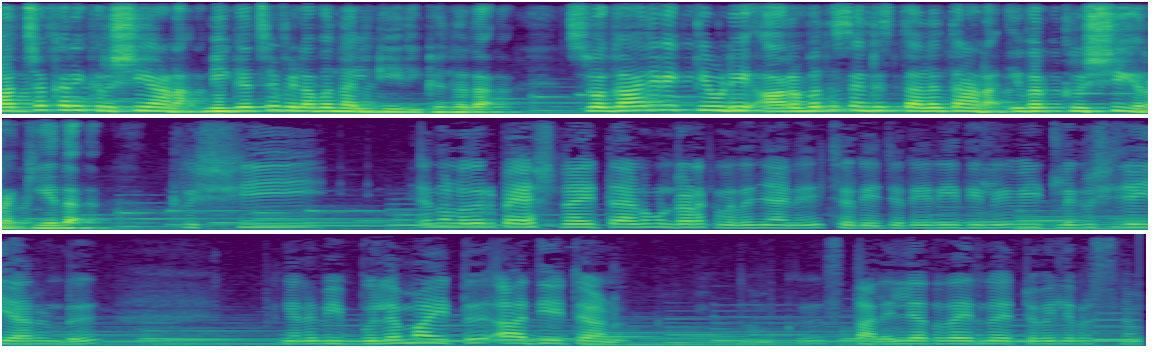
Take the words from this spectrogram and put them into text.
പച്ചക്കറി കൃഷിയാണ് മികച്ച വിളവ് നൽകിയിരിക്കുന്നത്. സ്വകാര്യ വ്യക്തിയുടെ അറുപത് സെന്റ് സ്ഥലത്താണ് ഇവർ കൃഷി ഇറക്കിയത്. കൃഷി എന്നുള്ളത് ഒരു പാഷനായിട്ടാണ് കൊണ്ടു നടക്കുന്നത്. ഞാൻ ചെറിയ ചെറിയ രീതിയിൽ വീട്ടിൽ കൃഷി ചെയ്യാറുണ്ട്. ഇങ്ങനെ വിപുലമായിട്ട് ആദ്യമായിട്ടാണ് സ്ഥലമില്ലാത്തതായിരുന്നു ഏറ്റവും വലിയ പ്രശ്നം.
